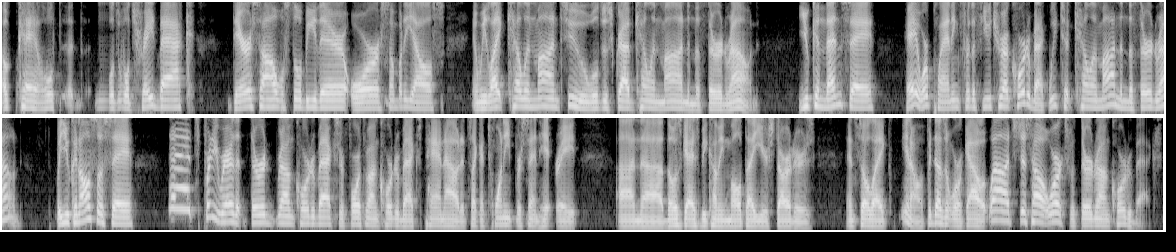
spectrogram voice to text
okay, we'll uh, we'll, we'll trade back. Darrisaw will still be there or somebody else, and we like Kellen Mond too. We'll just grab Kellen Mond in the third round. You can then say, "Hey, we're planning for the future at quarterback. We took Kellen Mond in the third round." But you can also say, eh, "It's pretty rare that third round quarterbacks or fourth round quarterbacks pan out. It's like a twenty percent hit rate on uh, those guys becoming multi year starters." And so, like, you know, if it doesn't work out, well, it's just how it works with third round quarterbacks.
